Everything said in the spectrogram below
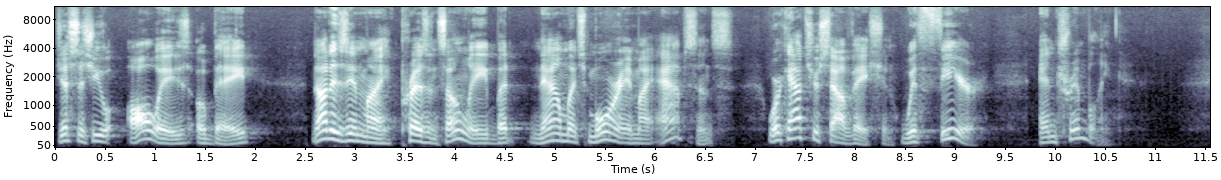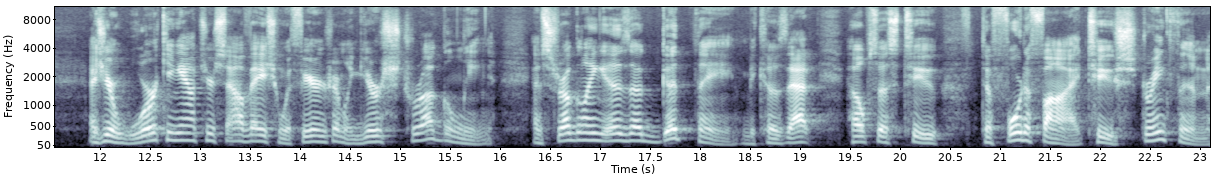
just as you always obeyed, not as in my presence only, but now much more in my absence, work out your salvation with fear and trembling. As you're working out your salvation with fear and trembling, you're struggling. And struggling is a good thing because that helps us to, to fortify, to strengthen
